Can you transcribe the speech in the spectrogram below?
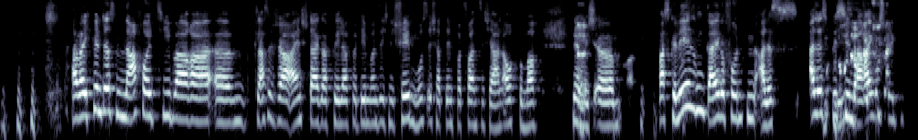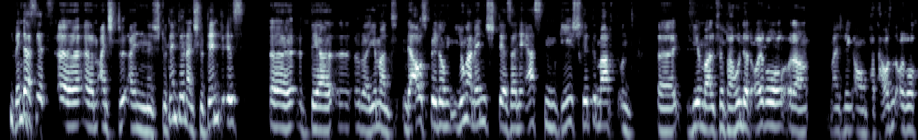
Aber ich finde das ein nachvollziehbarer, ähm, klassischer Einsteigerfehler, für den man sich nicht schämen muss. Ich habe den vor 20 Jahren auch gemacht, nämlich äh. ähm, was gelesen, geil gefunden, alles, alles bisschen da reingesteckt. Wenn das jetzt äh, ähm, ein, eine Studentin, ein Student ist, äh, der äh, oder jemand in der Ausbildung, junger Mensch, der seine ersten Gehschritte macht und äh, hier mal für ein paar hundert Euro oder meinetwegen auch ein paar tausend Euro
